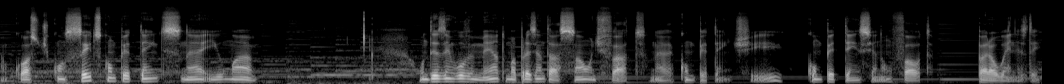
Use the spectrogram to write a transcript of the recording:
Eu gosto de conceitos competentes né, e uma, um desenvolvimento, uma apresentação de fato né, competente. E competência não falta para Wednesday.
